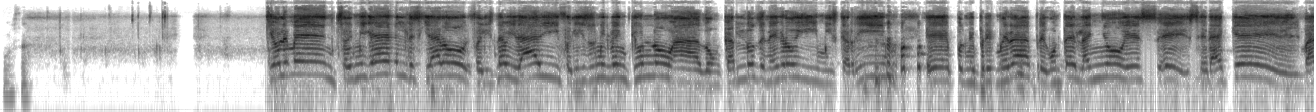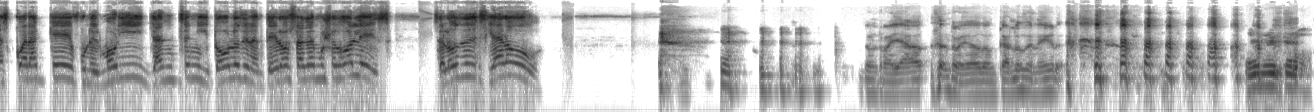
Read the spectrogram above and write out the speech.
¿cómo está? Soy Miguel de Seattle. Feliz Navidad y feliz 2021 a don Carlos de Negro y Mis Carrín. eh, pues mi primera pregunta del año es, eh, ¿será que el Vasco hará que Funes Mori, Jansen y todos los delanteros hagan muchos goles? Saludos desde Seattle. Don Rayado, don Rayado, don Carlos de Negro. pero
